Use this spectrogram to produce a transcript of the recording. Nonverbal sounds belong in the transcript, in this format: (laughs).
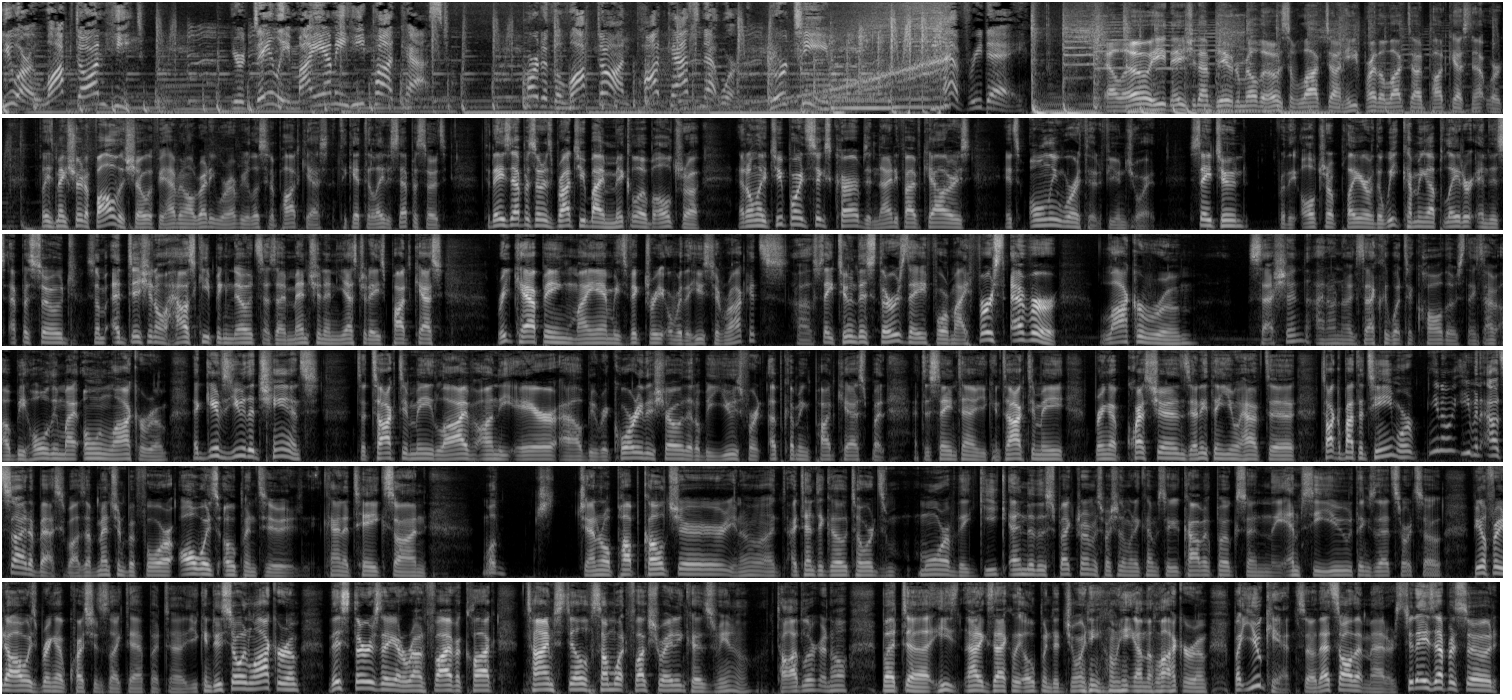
You are Locked On Heat, your daily Miami Heat podcast. Part of the Locked On Podcast Network, your team every day. Hello, Heat Nation. I'm David Ramil, the host of Locked On Heat, part of the Locked On Podcast Network. Please make sure to follow the show if you haven't already, wherever you listen to podcasts, to get the latest episodes. Today's episode is brought to you by Michelob Ultra. At only 2.6 carbs and 95 calories, it's only worth it if you enjoy it. Stay tuned for the Ultra Player of the Week coming up later in this episode. Some additional housekeeping notes, as I mentioned in yesterday's podcast, recapping Miami's victory over the Houston Rockets. Uh, stay tuned this Thursday for my first ever locker room session. I don't know exactly what to call those things. I'll be holding my own locker room that gives you the chance to talk to me live on the air. I'll be recording the show that'll be used for an upcoming podcast, but at the same time, you can talk to me, bring up questions, anything you have to talk about the team, or, you know, even outside of basketball. As I've mentioned before, always open to kind of takes on, well, general pop culture. You know, I, I, tend to go towards more of the geek end of the spectrum, especially when it comes to comic books and the MCU, things of that sort. So feel free to always bring up questions like that. But uh, you can do so in Locker Room this Thursday at around 5 o'clock. Time still somewhat fluctuating because, you know, toddler and all, but uh, he's not exactly open to joining (laughs) me on the Locker Room. But you can. So that's all that matters. Today's episode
